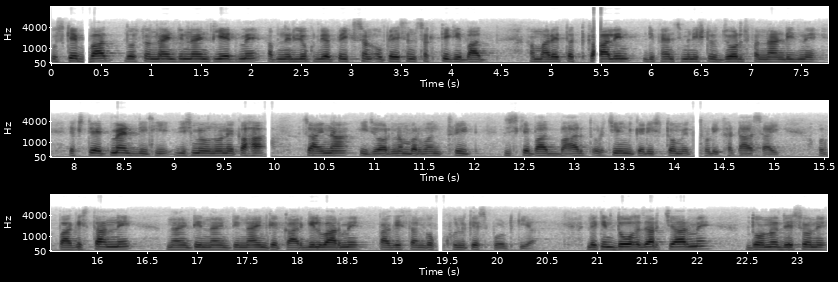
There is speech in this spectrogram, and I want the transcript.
उसके बाद, दोस्तों 1998 में अपने न्यूक्लियर परीक्षण ऑपरेशन शक्ति के बाद, हमारे तत्कालीन डिफेंस मिनिस्टर जॉर्ज फर्नांडिस ने एक स्टेटमेंट दी थी, जिसमें उन्होंने कहा China is our number one threat जिसके बाद भारत और चीन के रिश्तों में थोड़ी खटास आई और पाकिस्तान ने 1999 के कारगिल वार में पाकिस्तान को खुल के सपोर्ट किया। लेकिन 2004 में दोनों देशों ने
